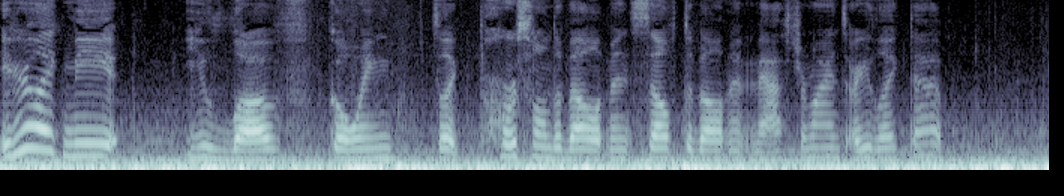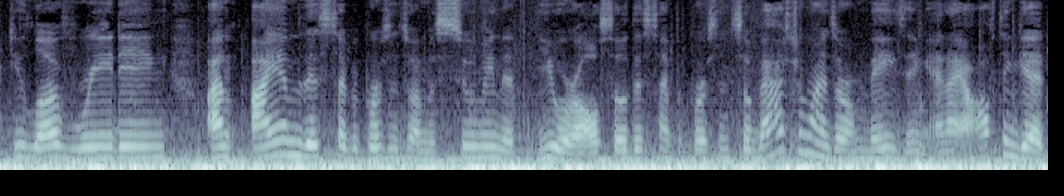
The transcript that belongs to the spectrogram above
if you're like me, you love going to like personal development, self development masterminds. Are you like that? Do you love reading? I'm I am this type of person, so I'm assuming that you are also this type of person. So masterminds are amazing, and I often get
